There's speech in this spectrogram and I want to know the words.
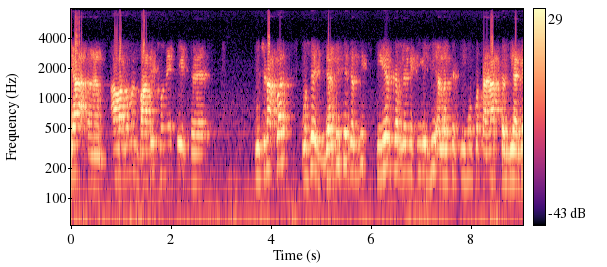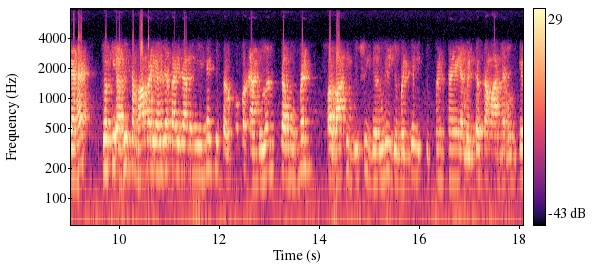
या आवागमन बाधित होने की सूचना पर उसे जल्दी से जल्दी क्लियर कर लेने के लिए भी अलग से टीमों को तैनात कर दिया गया है। क्योंकि अभी संभावना यह जताई जा रही है कि सड़कों पर एंबुलेंस का मूवमेंट और बाकी दूसरी ज़रूरी जो मेडिकल इक्विपमेंट है या मेडिकल सामान है, उनके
